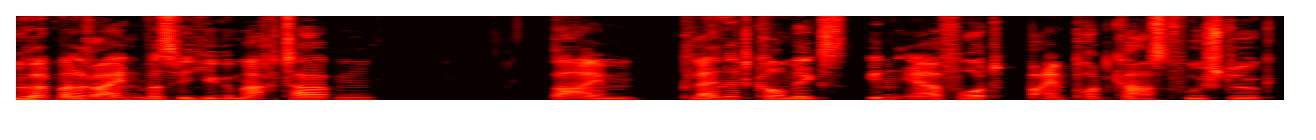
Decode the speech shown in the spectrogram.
Nur hört mal rein, was wir hier gemacht haben beim Planet Comics in Erfurt beim Podcast Frühstück.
